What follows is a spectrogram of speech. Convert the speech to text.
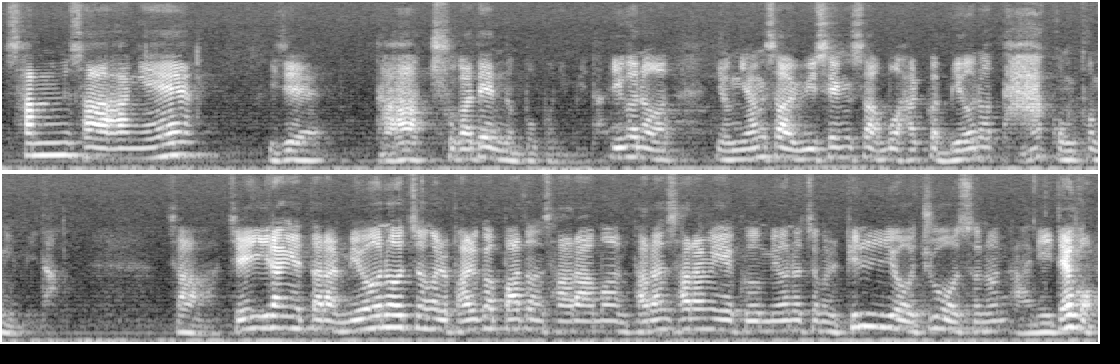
3, 4항에 이제 다 추가되어 있는 부분입니다. 이거는 영양사, 위생사 뭐 할 거 면허 다 공통입니다. 자, 제1항에 따라 면허증을 발급받은 사람은 다른 사람에게 그 면허증을 빌려주어서는 아니 되고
